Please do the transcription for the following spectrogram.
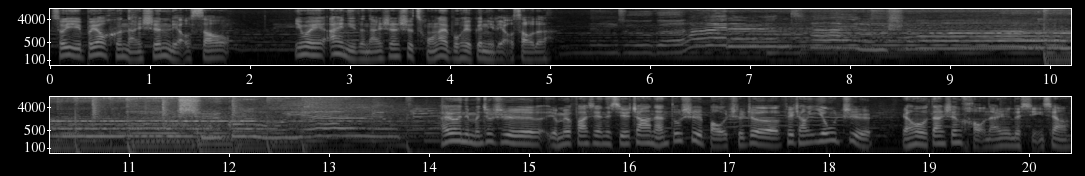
所以，不要和男生聊骚，因为爱你的男生是从来不会跟你聊骚的。还有你们就是有没有发现那些渣男都是保持着非常优质，然后单身好男人的形象，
